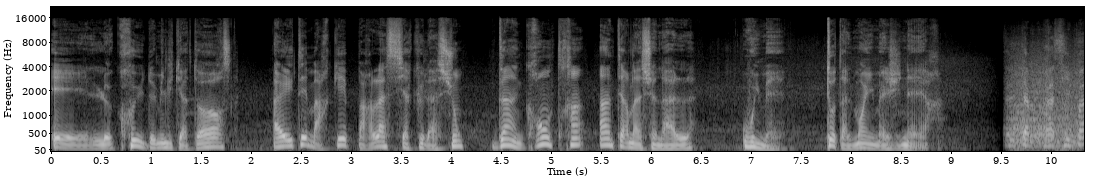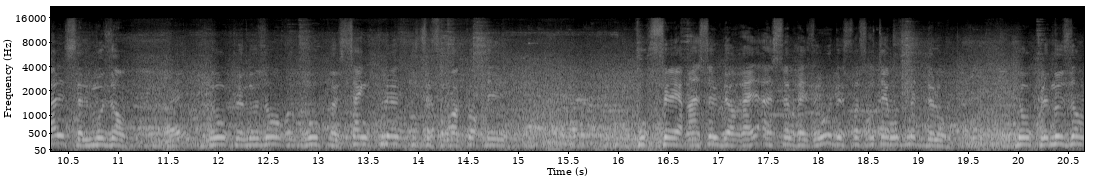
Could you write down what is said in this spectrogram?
Et le cru 2014 a été marqué par la circulation d'un grand train international. Oui, mais totalement imaginaire. L'étape principale, c'est le Mosan. Donc le Mosan regroupe cinq clubs qui se sont raccordés pour faire un seul, réseau de 71 mètres de long. Donc le Mosan,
